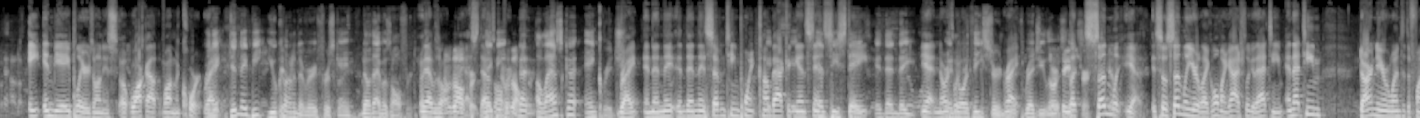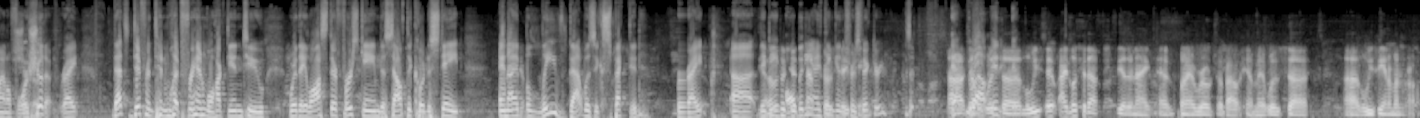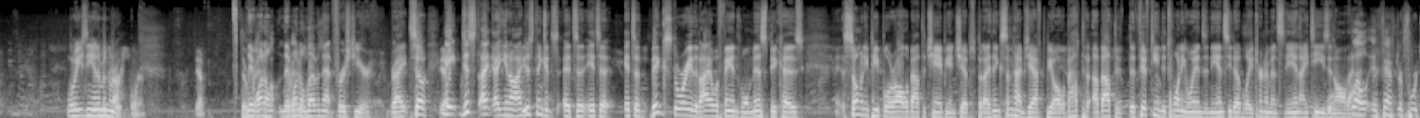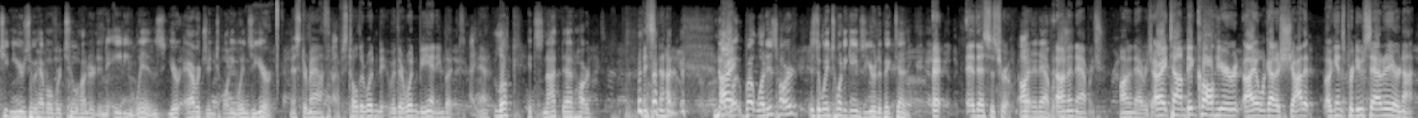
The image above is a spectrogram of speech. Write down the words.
eight NBA players on his uh, walkout on the court. And they- Right. didn't they beat UConn in their very first game? No, that was Alford. That was all. That was Alford. Yes, that They was beat Alford. Alford. Alaska Anchorage. Right, and then they and then the 17 point comeback against NC State. and then they Yeah, North- and Northeastern Right. with Reggie Lewis. Northeastern. But suddenly, yeah. So suddenly you're like, oh my gosh, look at that team, and that team darn near went to the Final Four. Should have, right? That's different than what Fran walked into, where they lost their first game to South Dakota State, and I believe that was expected, right? Uh, they Yeah, beat Albany, I think, in the first team. victory. Is it? Uh, no, well, it was it- uh, Louis. It, I looked it up the other night uh, when I wrote about him. It was uh, uh, Louisiana Monroe, Louisiana Monroe. first one. Yep. The they won. A, they won 11 that first year, right? So, Yeah. hey, just I, I, you know, I just think it's it's a it's a it's a big story that Iowa fans will miss because so many people are all about the championships, but I think sometimes you have to be all about the about the, the 15 to 20 wins in the NCAA tournaments, the NITs, and all that. Well, if after 14 years you have over 280 wins, you're averaging 20 wins a year. Mr. Math, I was told there wouldn't be there wouldn't be any, but yeah, Look, it's not that hard. it's not. No, All right. what- but what is hard is to win 20 games a year in the Big Ten. Uh, uh, this is true. On an average. On an average. On an average. All right, Tom. Big call here. Iowa got a shot at against Purdue Saturday or not?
